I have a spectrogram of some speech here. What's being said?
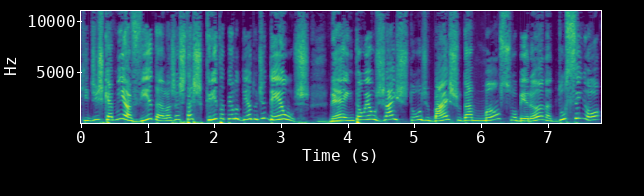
que diz que a minha vida ela já está escrita pelo dedo de Deus, uhum. né? Então eu já estou debaixo da mão soberana do Senhor.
